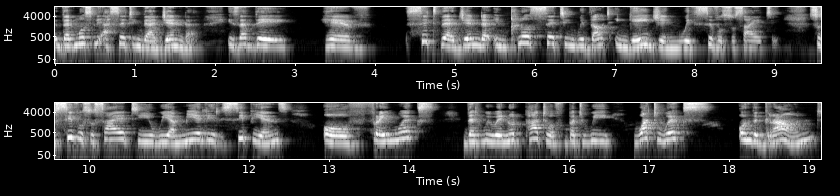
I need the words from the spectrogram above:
that mostly are setting the agenda is that they have set the agenda in close setting without engaging with civil society. So civil society, we are merely recipients of frameworks that we were not part of, but we what works on the ground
